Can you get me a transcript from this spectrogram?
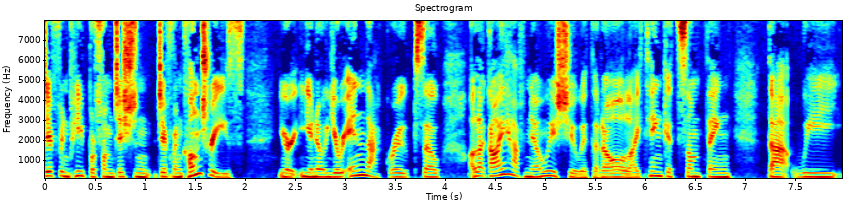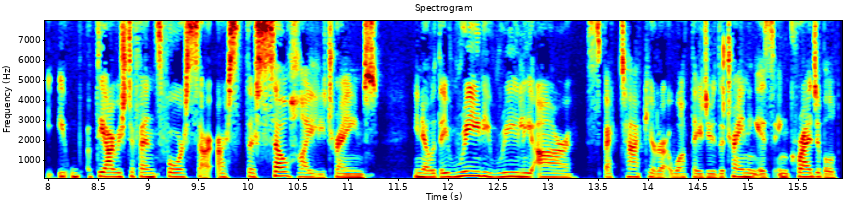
different people from different different countries. You're you know you're in that group. So uh, like I have no issue with it at all. I think it's something that we the Irish Defence Force are, are they're so highly trained. You know, they really, really are spectacular at what they do. The training is incredible.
